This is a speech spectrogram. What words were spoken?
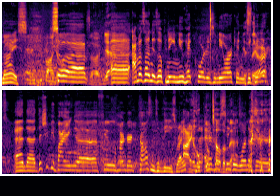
nice. So, uh, So, yeah. uh, Amazon is opening new headquarters in New York and Yes, they Virginia, are. and uh, they should be buying a few hundred thousands of these, right? I and hope you'll tell them that. Every single one of their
